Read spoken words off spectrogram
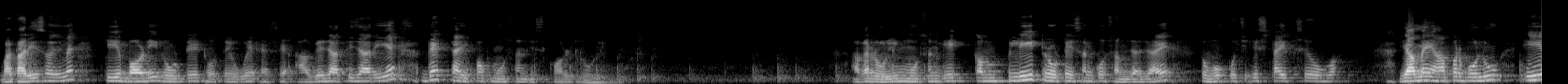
बता रही समझ में कि ये बॉडी रोटेट होते हुए ऐसे आगे जाती जा रही है। That type of motion is called rolling motion अगर रोलिंग मोशन के कंप्लीट रोटेशन को समझा जाए तो वो कुछ इस टाइप से होगा। या मैं यहाँ पर बोलूँ ए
